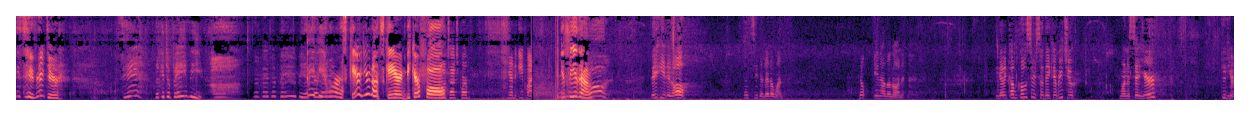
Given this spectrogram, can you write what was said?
You see right there. See? Look at the baby. Look at the baby. It's Baby little horse. Scared? You're not scared. Be careful. Don't touch Barb. You're gonna eat my. You feed them. Oh, they eat it all. Let's see the little one. Nope, ain't nothing on it. You gotta come closer so they can reach you. You wanna sit here? Sit here.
